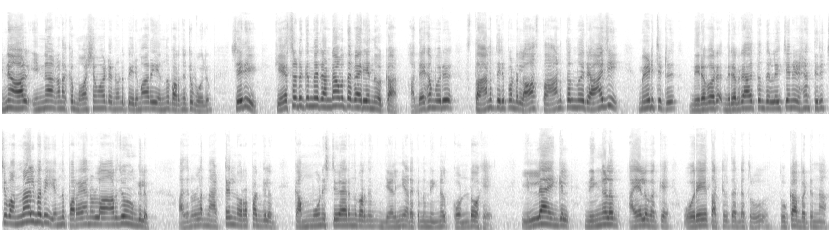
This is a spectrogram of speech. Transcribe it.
ഇന്ന ആൾ ഇന്ന കണക്ക് മോശമായിട്ട് എന്നോട് പെരുമാറി എന്ന് പറഞ്ഞിട്ട് പോലും ശരി കേസെടുക്കുന്ന രണ്ടാമത്തെ കാര്യം എന്ന് വെക്കാം. അദ്ദേഹം ഒരു സ്ഥാനത്തിരിപ്പുണ്ടല്ലോ. ആ സ്ഥാനത്തിൽ നിന്ന് രാജി മേടിച്ചിട്ട് നിരപര നിരപരാധിത്വം തെളിയിച്ചതിന് ശേഷം തിരിച്ചു വന്നാൽ മതി എന്ന് പറയാനുള്ള ആർജവമെങ്കിലും അതിനുള്ള നട്ടലിനുറപ്പെങ്കിലും കമ്മ്യൂണിസ്റ്റുകാരെന്ന് പറഞ്ഞ് ഞെളിഞ്ഞടക്കുന്ന നിങ്ങൾ കൊണ്ടോഹേ ഇല്ല എങ്കിൽ നിങ്ങളും അയലുമൊക്കെ ഒരേ തട്ടിൽ തന്നെ തൂ തൂക്കാൻ പറ്റുന്ന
